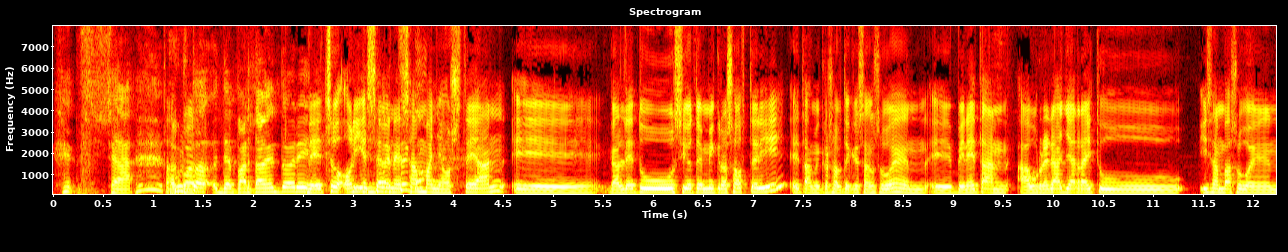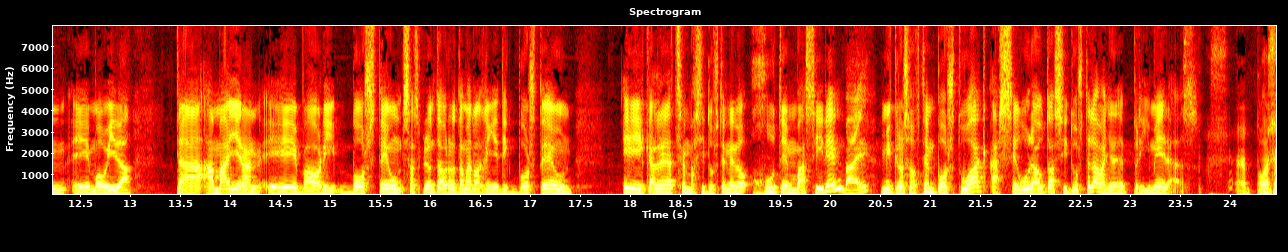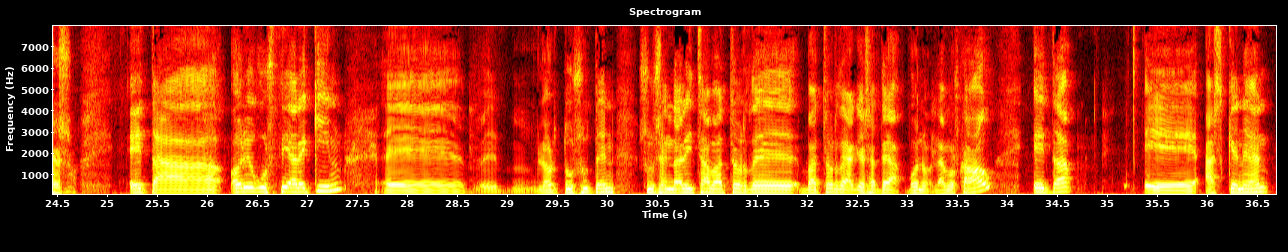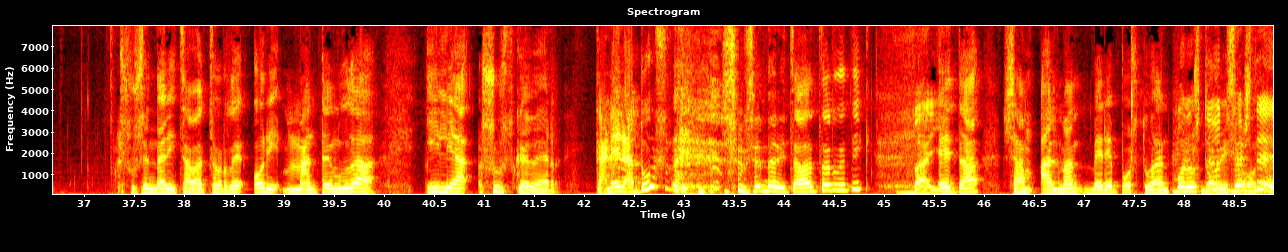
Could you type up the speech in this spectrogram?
Osea, Tal justo departamento hori De hecho, hori indartzeko. esan, baina ostean, e, galdetu zioten Microsofteri, eta Microsoftek esan zuen, e, benetan aurrera jarraitu izan bazuen e, movida, eta amaieran, e, ba hori, bosteun, zazpironta berrota marra ginetik bosteun, e, kaleratzen bazituzten edo juten baziren, Bai. Microsoften postuak asegurauta zituztela, baina de primeras. Eh, pues eso eta hori guztiarekin eh, eh, lortu zuten zuzendaritza batzorde, batzordeak esatea bueno, la hemos cagao eta eh, azkenean zuzendaritza batzorde hori mantendu da Ilya Suskeber kaleratuz, zuzendaritza batzordetik, Bai. eta Sam Alman bere postuan Bueno, uste dut beste,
